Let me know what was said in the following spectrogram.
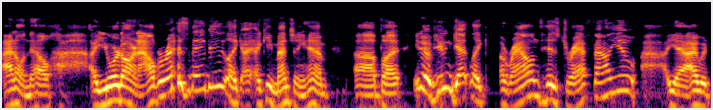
i don't know a Yordan Alvarez, maybe. Like I, I keep mentioning him, uh, but you know, if you can get like around his draft value, uh, yeah, I would,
